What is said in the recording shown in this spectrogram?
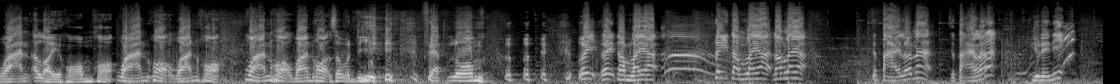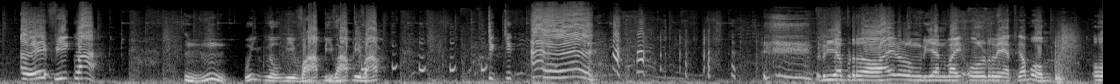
หวานอร่อยหอมเหาะหวานเหาะหวานเหาะหวานเหาะหวานเหาะสวัสดี แฟดลมเฮ้ยเฮ้ยทำไรอะเฮ้ยทำไรอะทำไรอะจะตายแล้วนะจะตายแล้วนะอยู่ในนี้ เอ้ยฟิกว่ะ อืมอุ้ยมีวับมีวับมีวับจึกจึกเออเรียบร้อยโรงเรียนไวโอเรตครับผม โอ้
